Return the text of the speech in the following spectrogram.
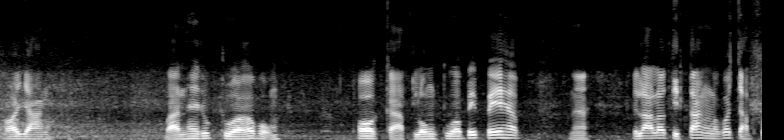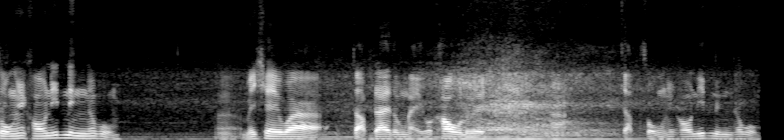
เพราะยางบานให้ทุกตัวครับผมท่อกาดลงตัวเป๊ะๆครับนะเวลาเราติดตั้งเราก็จัดทรงให้เขานิดนึงครับผมไม่ใช่ว่าจับได้ตรงไหนก็เข้าเลย จัดทรงให้เขานิดนึงครับผม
